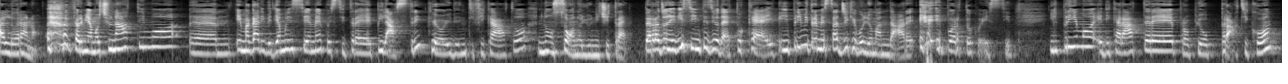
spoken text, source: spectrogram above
allora no, fermiamoci un attimo ehm, e magari vediamo insieme questi tre pilastri che ho identificato. Non sono gli unici tre. Per ragioni di sintesi ho detto ok, i primi tre messaggi che voglio mandare e porto questi. Il primo è di carattere proprio pratico,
